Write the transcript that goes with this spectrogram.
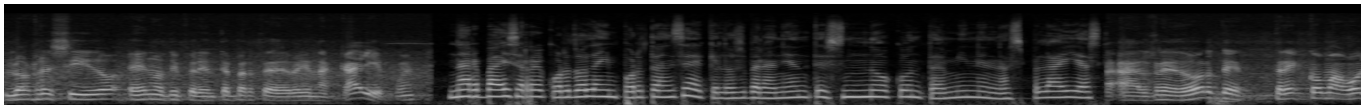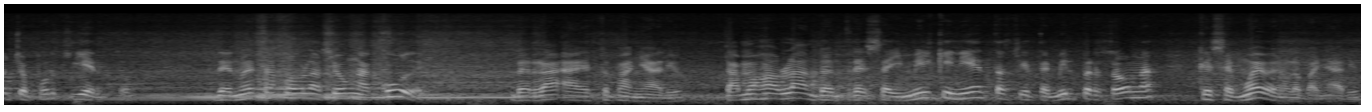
los residuos en los diferentes vertederos y en las calles. Pues. Narváez recordó la importancia de que los veraneantes no contaminen las playas. Alrededor de 3,8% de nuestra población acude ¿verdad? a estos bañarios. Estamos hablando entre 6.500 y 7.000 personas que se mueven en los bañarios.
